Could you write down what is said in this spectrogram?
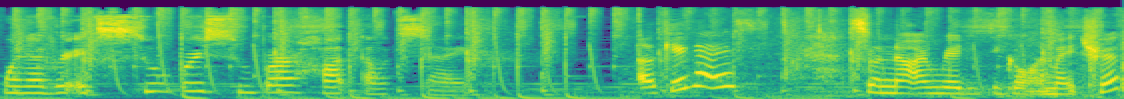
whenever it's super, super hot outside. Okay, guys, so now I'm ready to go on my trip.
